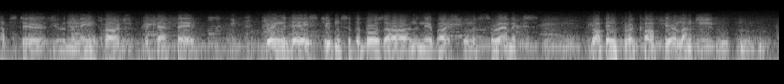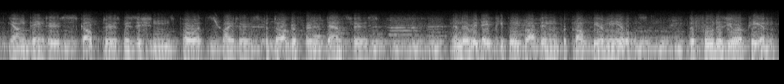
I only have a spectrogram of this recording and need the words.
Upstairs, you're in the main part of the cafe. During the day, students of the Beaux-Arts and the nearby School of Ceramics drop in for a coffee or lunch. Young painters, sculptors, musicians, poets, writers, photographers, dancers, and everyday people drop in for coffee or meals. The food is European.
